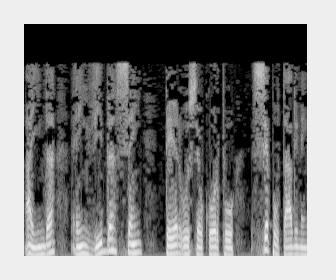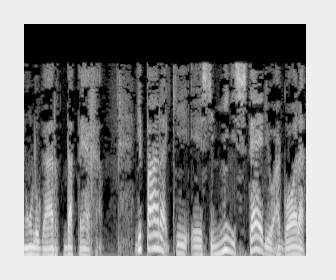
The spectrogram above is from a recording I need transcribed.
ainda em vida, sem ter o seu corpo sepultado em nenhum lugar da terra. E para que este ministério agora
